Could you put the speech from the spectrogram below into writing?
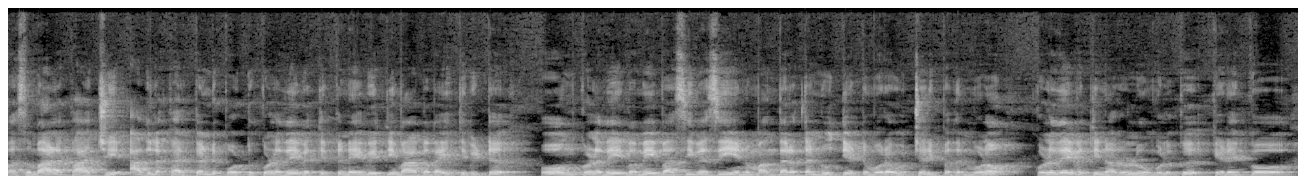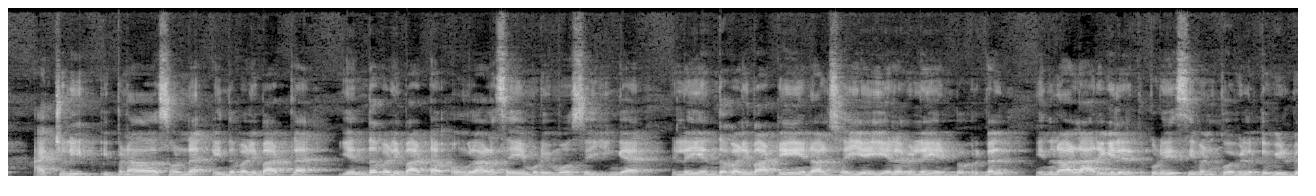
பசும்பாலை காய்ச்சி அதில் கற்கண்டு போட்டு குலதெய்வத்திற்கு நைவேத்தியமாக வைத்துவிட்டு ஓம் குலதெய்வமே வசி வசி என்னும் மந்திரத்தை நூற்றி எட்டு முறை உச்சரிப்பதன் மூலம் குலதெய்வத்தின் அருள் உங்களுக்கு கிடைக்கும். ஆக்சுவலி இப்போ நான் சொன்ன இந்த வழிபாட்டில் எந்த வழிபாட்டை உங்களால் செய்ய முடியுமோ செய்யுங்க. இல்லை எந்த வழிபாட்டையும் என்னால் செய்ய இயலவில்லை என்பவர்கள் இந்த நாளில் அருகில் இருக்கக்கூடிய சிவன் கோவிலுக்கு வில்வ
